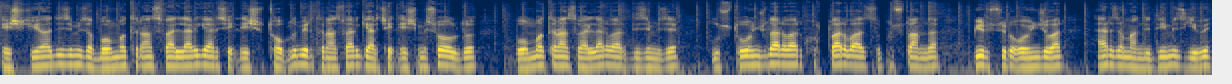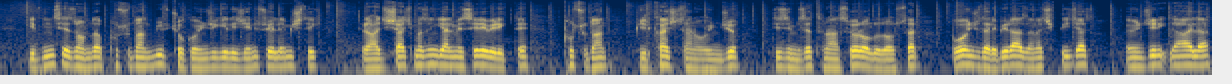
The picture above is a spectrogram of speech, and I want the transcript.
Eşkıya dizimize bomba transferler gerçekleşti. Toplu bir transfer gerçekleşmesi oldu. Bomba transferler var dizimize. Usta oyuncular var. Kurtlar Vadisi Pusu'dan da bir sürü oyuncu var. Her zaman dediğimiz gibi 7. sezonda Pusu'dan birçok oyuncu geleceğini söylemiştik. Raci Şaşmaz'ın gelmesiyle birlikte Pusu'dan birkaç tane oyuncu dizimize transfer oldu dostlar. Bu oyuncuları birazdan açıklayacağız. Öncelikle hala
